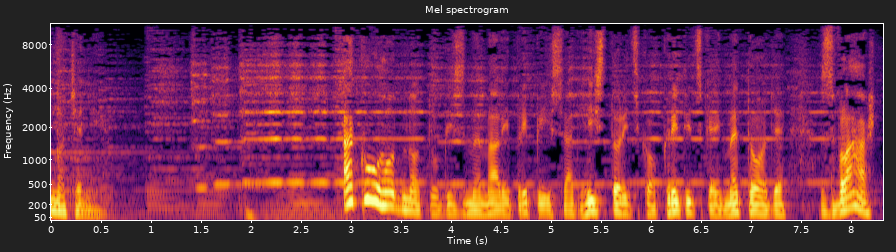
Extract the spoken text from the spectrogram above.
Ohodnotenie Akú hodnotu by sme mali pripísať historicko-kritickej metóde, zvlášť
